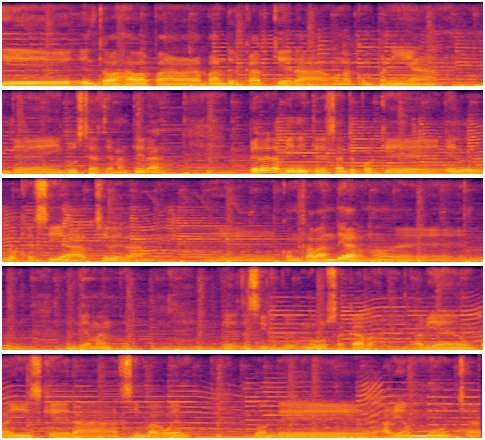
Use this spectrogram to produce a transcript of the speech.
Y él trabajaba para Vanderkart, que era una compañía de industrias diamanteras, pero era bien interesante porque él lo que hacía Archer era contrabandear, ¿no? diamante, es decir, no lo sacaba. Había un país que era Zimbabue, donde había mucha,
